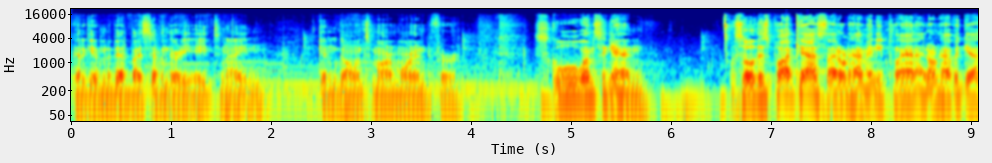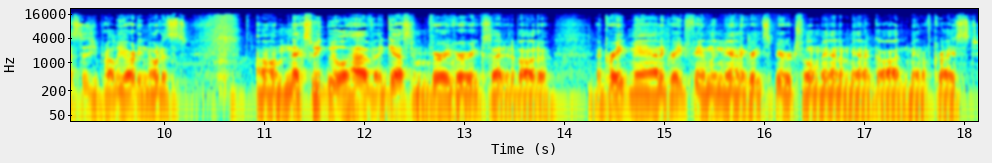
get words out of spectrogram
Got to get him to bed by seven thirty, eight tonight, and get him going tomorrow morning for school once again. So this podcast, I don't have any plan. I don't have a guest, as you probably already noticed. Um, next week we will have a guest. I'm very, very excited about a a great man, a great family man, a great spiritual man, a man of God, man of Christ,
